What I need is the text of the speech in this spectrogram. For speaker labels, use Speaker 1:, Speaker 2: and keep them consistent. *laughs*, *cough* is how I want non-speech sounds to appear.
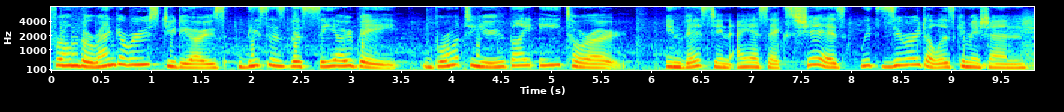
Speaker 1: From Barangaroo Studios, this is the COB, brought to you by eToro. Invest in ASX shares with $0 commission.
